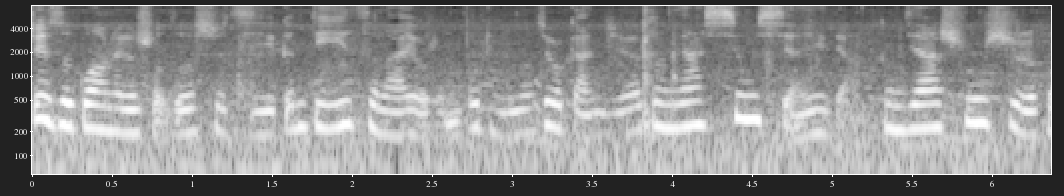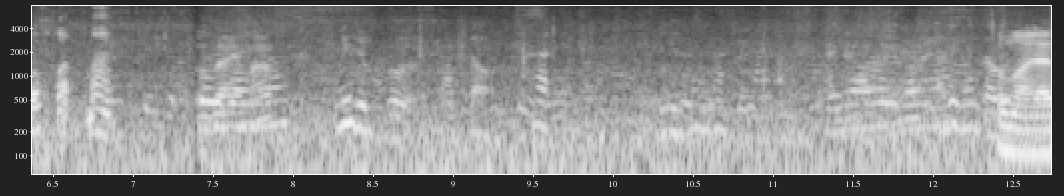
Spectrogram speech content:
这次逛这个手作市集跟第一次来有什么不同呢？就是感觉更加休闲一点，更加舒适和缓慢。どうもありが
